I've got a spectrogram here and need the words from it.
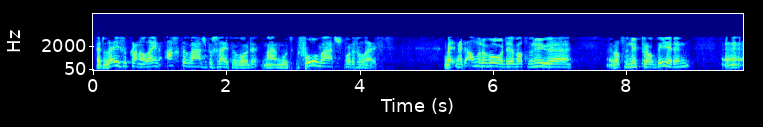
het leven kan alleen achterwaarts begrepen worden, maar moet voorwaarts worden geleefd. Met, met andere woorden, wat we nu, uh, wat we nu proberen uh,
